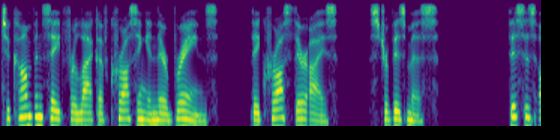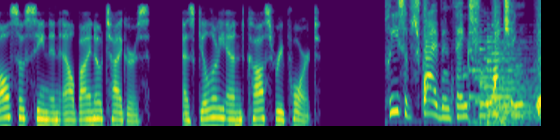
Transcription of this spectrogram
To compensate for lack of crossing in their brains, they cross their eyes, strabismus. This is also seen in albino tigers, as Guillery and Kaas report. Please subscribe and thanks for watching.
